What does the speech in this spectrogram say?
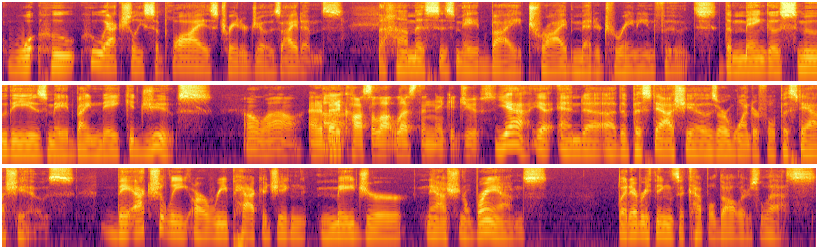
wh- who who actually supplies Trader Joe's items. The hummus is made by Tribe Mediterranean Foods. The mango smoothie is made by Naked Juice. Oh wow! And I bet uh, it costs a lot less than Naked Juice. Yeah, yeah. And uh, uh, the pistachios are wonderful pistachios. They actually are repackaging major national brands but everything's a couple dollars less.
